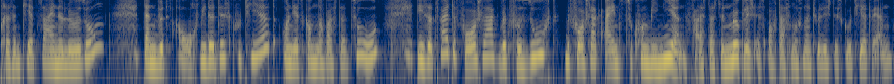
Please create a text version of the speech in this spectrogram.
präsentiert seine Lösung. Dann wird auch wieder diskutiert. Und jetzt kommt noch was dazu. Dieser zweite Vorschlag wird versucht, mit Vorschlag 1 zu kombinieren, falls das denn möglich ist. Auch das muss natürlich diskutiert werden.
